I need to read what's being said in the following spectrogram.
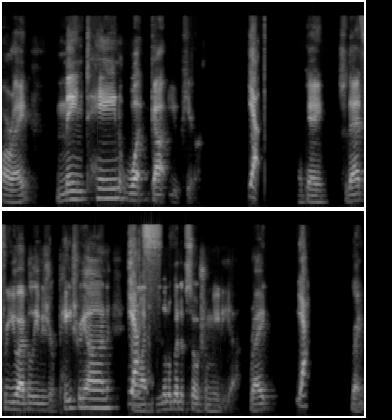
all right, maintain what got you here. Yep. Okay, so that for you, I believe, is your Patreon and like a little bit of social media, right? Yeah. Right.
